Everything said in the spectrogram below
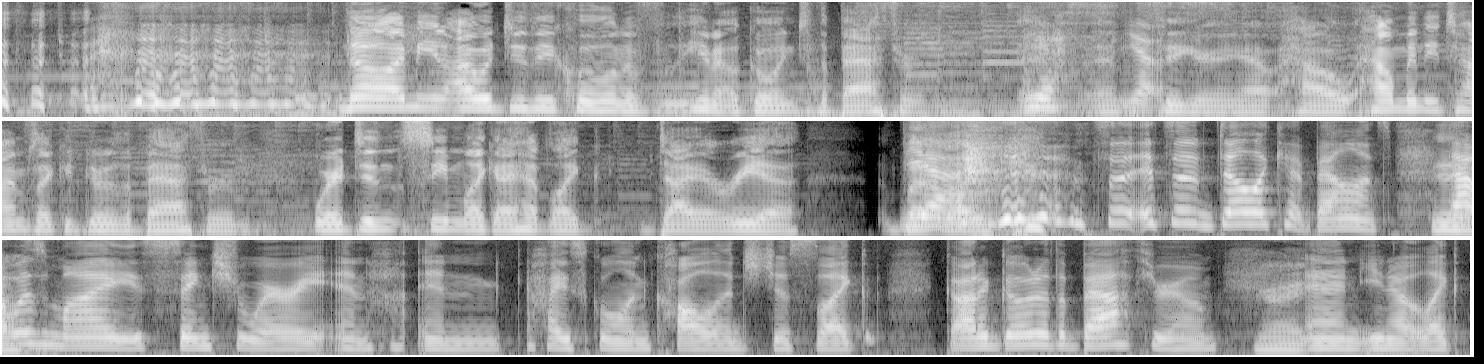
no, I mean I would do the equivalent of you know going to the bathroom. And, Yes, and yes. figuring out how how many times I could go to the bathroom where it didn't seem like I had like diarrhea, but yeah, like it's a it's a delicate balance. Yeah. That was my sanctuary in in high school and college. Just like gotta go to the bathroom, Right. and you know, like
